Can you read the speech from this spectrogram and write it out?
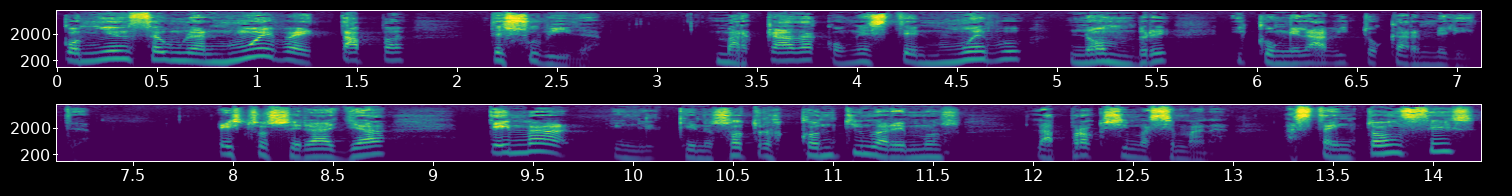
comienza una nueva etapa de su vida, marcada con este nuevo nombre y con el hábito carmelita. Esto será ya tema en el que nosotros continuaremos la próxima semana. Hasta entonces,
